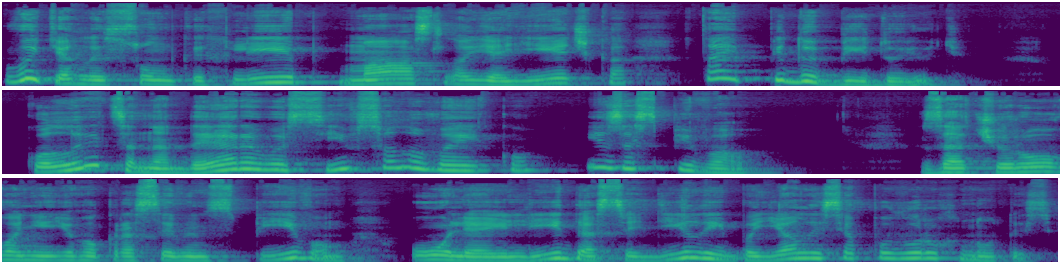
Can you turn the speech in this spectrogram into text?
Витягли з сумки хліб, масло, яєчка та й підобідують. Коли це на дерево сів соловейко і заспівав. Зачаровані його красивим співом, Оля і Ліда сиділи і боялися поворухнутись.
